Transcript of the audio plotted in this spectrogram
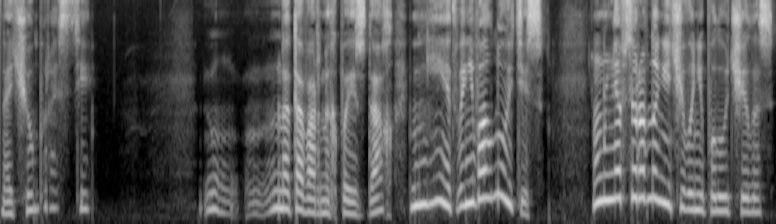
На чем, прости? На товарных поездах. Нет, вы не волнуйтесь. У меня все равно ничего не получилось.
